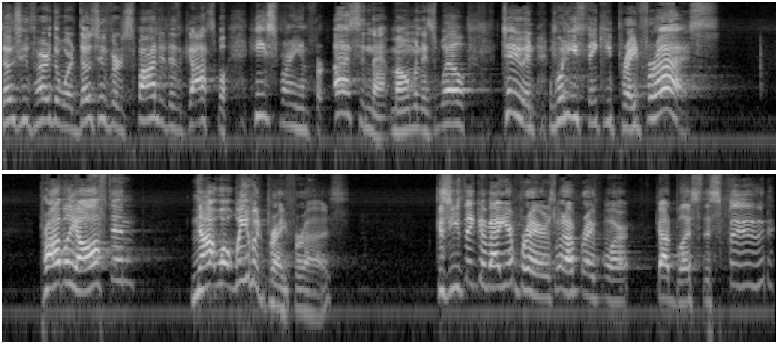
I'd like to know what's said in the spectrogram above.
those who've heard the word, those who've responded to the gospel, he's praying for us in that moment as well, too. And what do you think he prayed for us? Probably often, not what we would pray for us. Because you think about your prayers, what I pray for. God bless this food.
